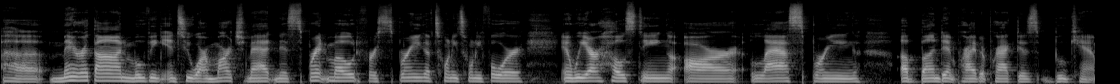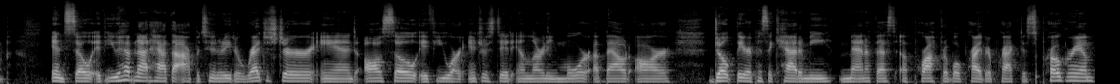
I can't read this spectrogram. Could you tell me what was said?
uh, marathon, moving into our March Madness sprint mode for spring of 2024. And we are hosting our last spring Abundant Private Practice Bootcamp. And so, if you have not had the opportunity to register, and also if you are interested in learning more about our Dope Therapist Academy Manifest a Profitable Private Practice program,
